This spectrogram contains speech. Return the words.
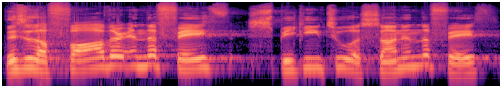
this is a father in the faith speaking to a son in the faith,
